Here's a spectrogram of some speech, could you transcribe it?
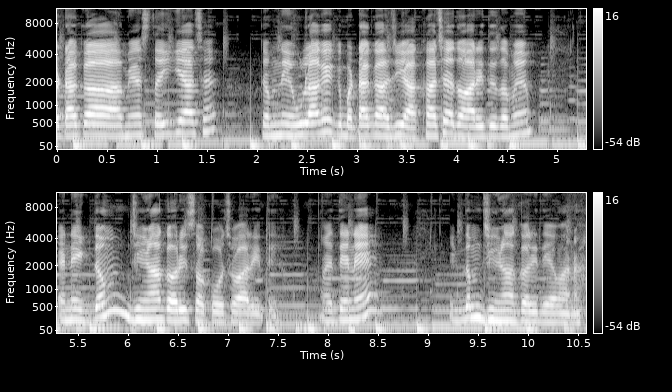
બટાકા મેસ થઈ ગયા છે. તમને એવું લાગે કે બટાકા હજી આખા છે, તો આ રીતે તમે એને એકદમ ઝીણા કરી શકો છો આ રીતે. અને તેને એકદમ ઝીણા કરી દેવાના.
